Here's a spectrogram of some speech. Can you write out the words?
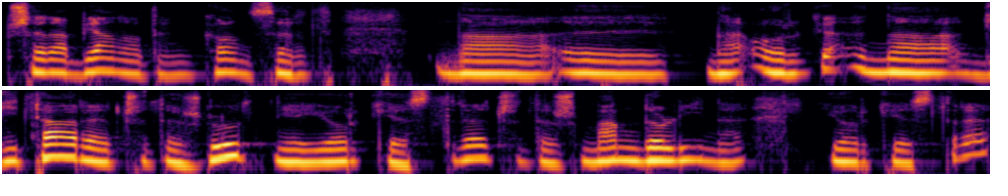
przerabiano ten koncert na, y, na, orga, na gitarę, czy też lutnię i orkiestrę, czy też mandolinę i orkiestrę.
